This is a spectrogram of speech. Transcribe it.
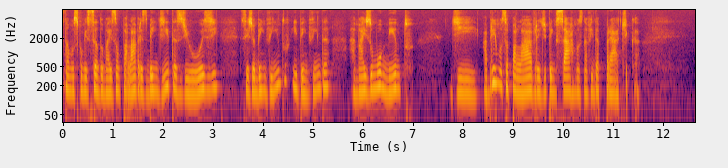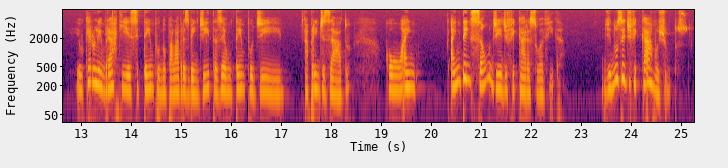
Estamos começando mais um Palavras Benditas de hoje. Seja bem-vindo e bem-vinda a mais um momento de abrirmos a palavra e de pensarmos na vida prática. Eu quero lembrar que esse tempo no Palavras Benditas é um tempo de aprendizado com a, in a intenção de edificar a sua vida, de nos edificarmos juntos.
